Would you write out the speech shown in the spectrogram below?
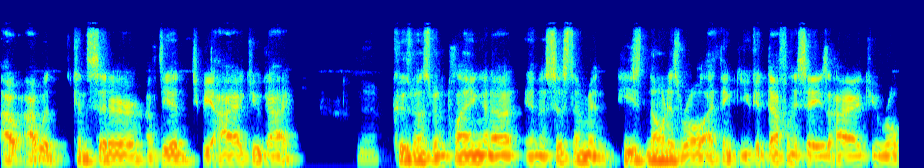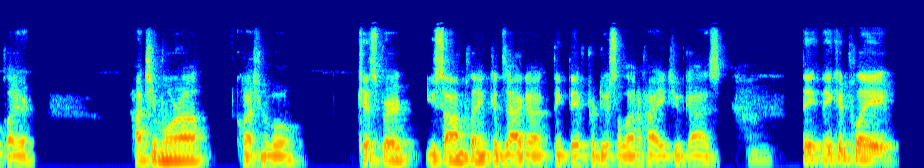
I, I would consider Avdija to be a high IQ guy. Yeah. Kuzma's been playing in a in a system and he's known his role. I think you could definitely say he's a high IQ role player. Hachimura, questionable. Kispert, you saw him playing Gonzaga. I think they've produced a lot of high IQ guys. Mm. They, they could play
